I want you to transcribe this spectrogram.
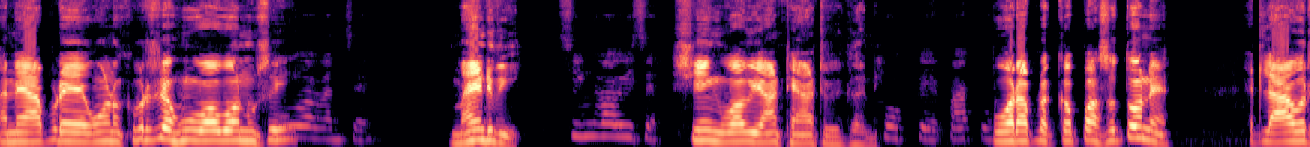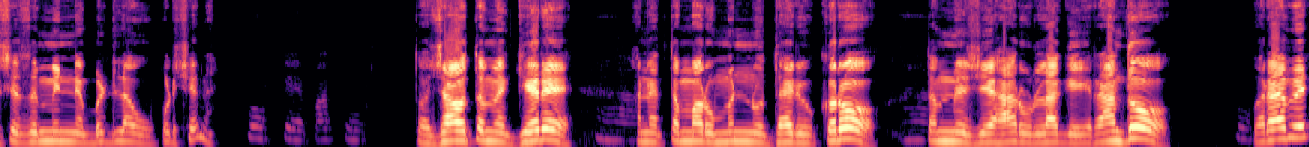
અને આપણે ઓણ ખબર છે છે? શું છે. માંડવી. સિંગ વાવી આઠે આઠ વીઘાની. પોર આપણે કપાસ હતો ને એટલે આ વર્ષે જમીનને બદલાવવું પડશે ને. તો જાઓ તમે ઘેરે અને તમારું મનનું ધાર્યું કરો તમને જે સારું લાગે એ રાંધો. બરાબર?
